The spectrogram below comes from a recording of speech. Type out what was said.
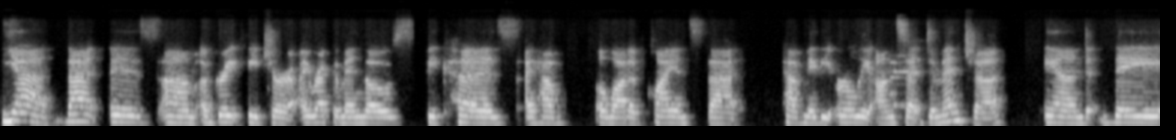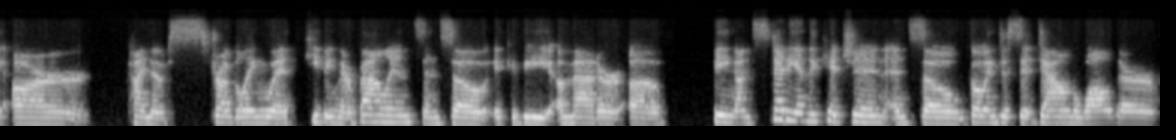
Yeah, that is um, a great feature. I recommend those because I have a lot of clients that have maybe early onset dementia and they are kind of struggling with keeping their balance. And so it could be a matter of being unsteady in the kitchen. And so going to sit down while they're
